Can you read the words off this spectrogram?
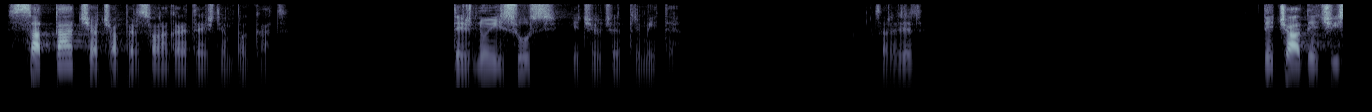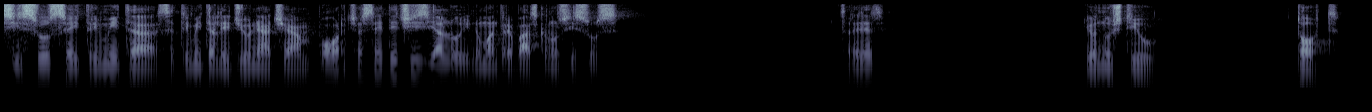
să atace acea persoană care trăiește în păcat. Deci nu Isus e cel ce trimite. Înțelegeți? De ce a decis Isus să-i trimită, să trimită legiunea aceea în porci? Asta e decizia lui. Nu mă întrebați că nu sunt Isus. Înțelegeți? Eu nu știu tot.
